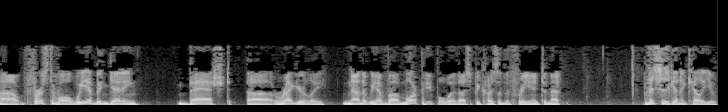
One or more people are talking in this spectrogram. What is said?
Uh, first of all, we have been getting bashed uh, regularly now that we have uh, more people with us because of the free Internet. This is going to kill you.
